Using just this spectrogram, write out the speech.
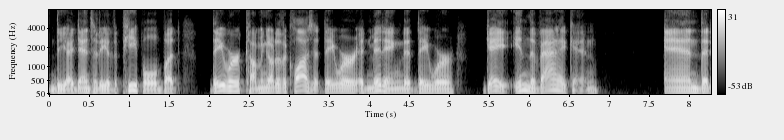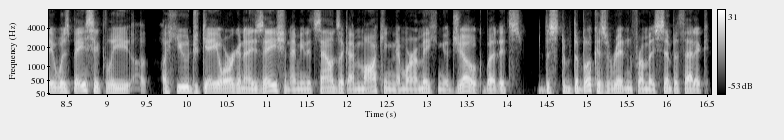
the identity of the people but they were coming out of the closet. They were admitting that they were gay in the vatican and that it was basically a, a huge gay organization. I mean it sounds like i'm mocking them or i'm making a joke but it's the, the book is written from a sympathetic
